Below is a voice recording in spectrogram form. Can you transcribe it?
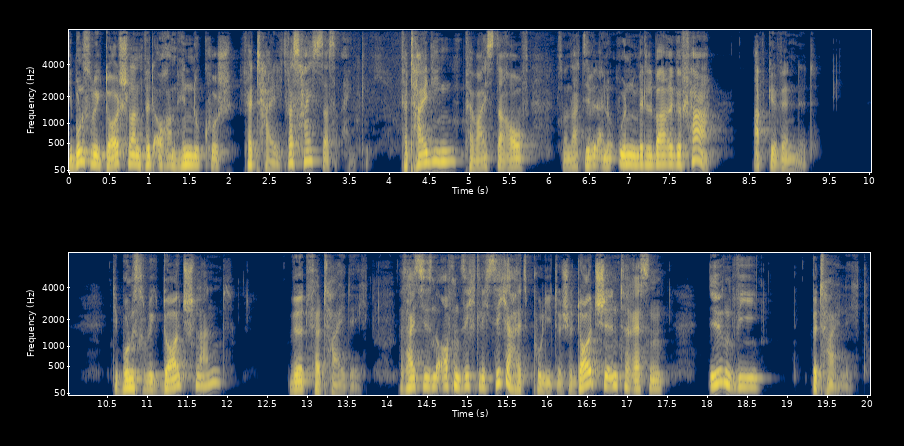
die Bundesrepublik Deutschland wird auch am Hindukusch verteidigt. Was heißt das eigentlich? Verteidigen verweist darauf, dass man sagt, sie wird eine unmittelbare Gefahr abgewendet. Die Bundesrepublik Deutschland wird verteidigt. Das heißt, sie sind offensichtlich sicherheitspolitische deutsche Interessen irgendwie beteiligt.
